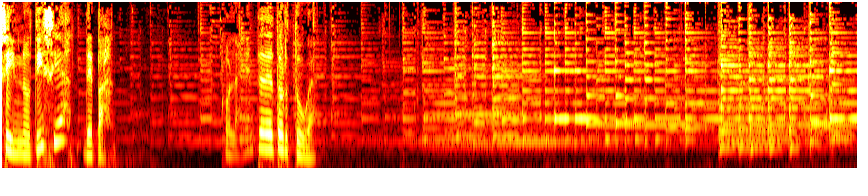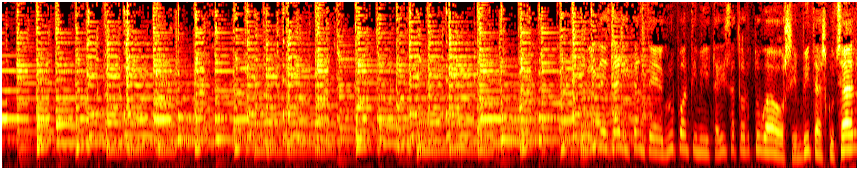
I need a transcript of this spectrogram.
Sin noticias de paz. Con la gente de Tortuga. Antimilitarista Tortuga os invita a escuchar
